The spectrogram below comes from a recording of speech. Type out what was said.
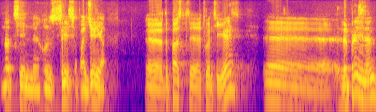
not seen on the streets of Algeria uh, the past 20 years, the president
